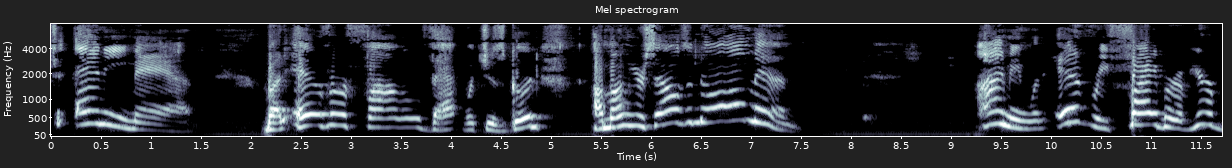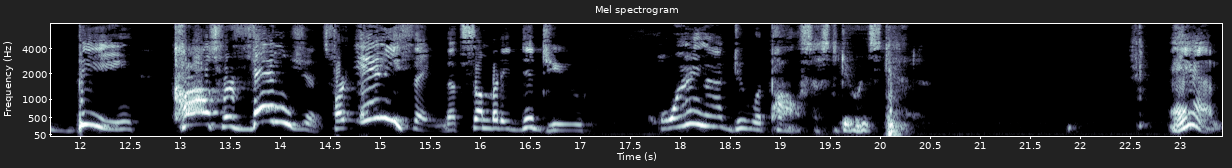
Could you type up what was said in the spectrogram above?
to any man, but ever follow that which is good among yourselves and to all men. I mean, when every fiber of your being calls for vengeance for anything that somebody did to you, why not do what Paul says to do instead? And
